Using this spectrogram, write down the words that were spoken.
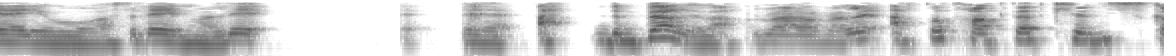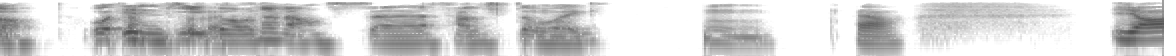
er jo altså det er en veldig eh, et, Det bør jo være en veldig ettertraktet kunnskap. Og inn Absolutt. i barnevernsfeltet òg. Mm. Ja. ja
